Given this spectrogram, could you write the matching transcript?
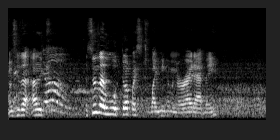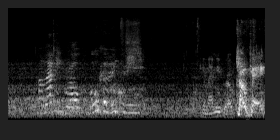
As soon as I, I- as soon as I looked up, I saw lightning coming right at me. Come at me, bro. Okay. Come at me, bro. Okay.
